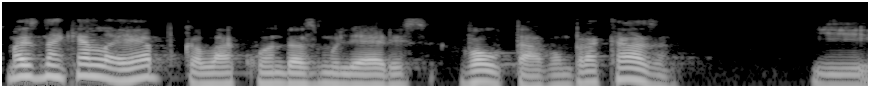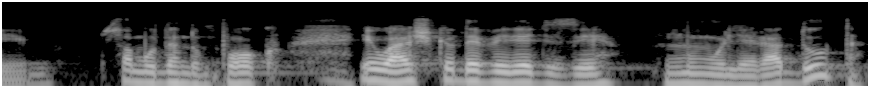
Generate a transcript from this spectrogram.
mas naquela época, lá quando as mulheres voltavam para casa, e só mudando um pouco, eu acho que eu deveria dizer uma mulher adulta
